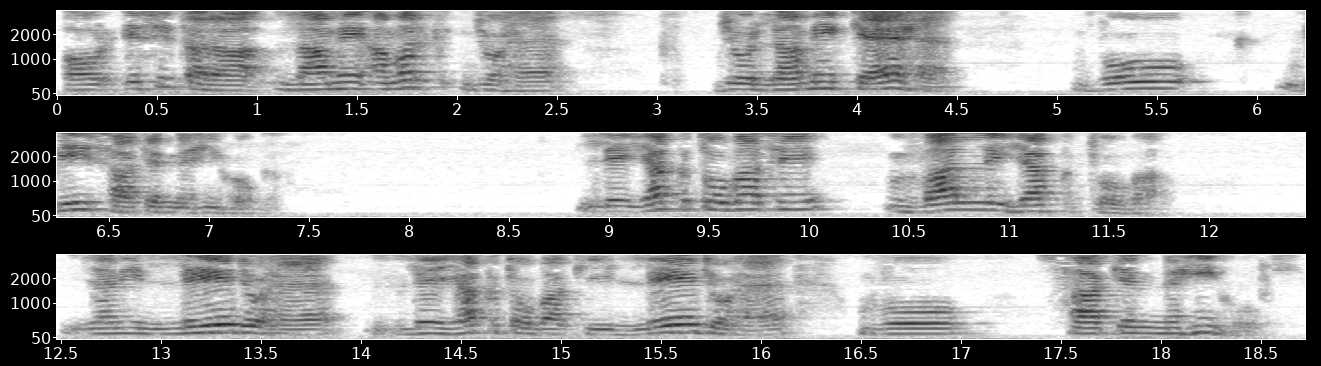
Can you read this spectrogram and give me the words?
اور اسی طرح لام امر جو ہے، جو لام کہ ہے، وہ بھی ساکن نہیں ہوگا۔ لے یک توبہ سے ول یک توبہ یعنی لے جو ہے، لے یک توبہ کی لے جو ہے، وہ ساکن نہیں ہوگی۔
